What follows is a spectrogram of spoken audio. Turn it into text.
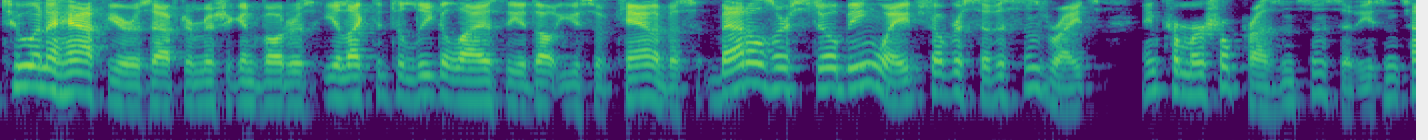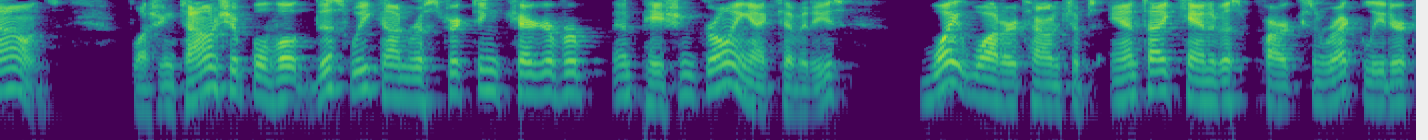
Two and a half years after Michigan voters elected to legalize the adult use of cannabis, battles are still being waged over citizens' rights and commercial presence in cities and towns. Flushing Township will vote this week on restricting caregiver and patient growing activities. Whitewater Township's anti cannabis parks and rec leader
